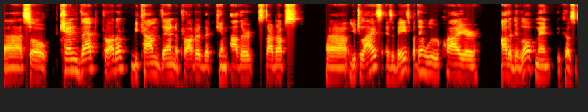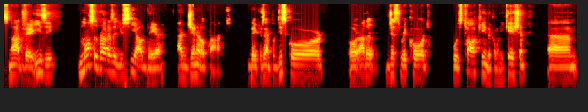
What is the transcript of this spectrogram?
Uh, so can that product become then a product that can other startups uh, utilize as a base, but then will require other development because it's not very easy. Most of the products that you see out there are general products. They, for example, Discord or other just record who's talking, the communication. Um,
